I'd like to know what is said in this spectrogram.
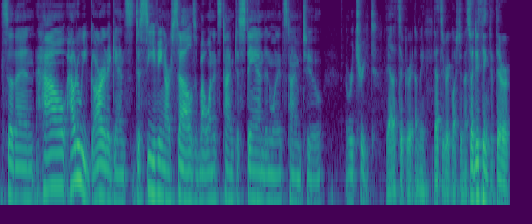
So then how how do we guard against deceiving ourselves about when it's time to stand and when it's time to retreat? Yeah, that's a great I mean, that's a great question. So I do think that there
